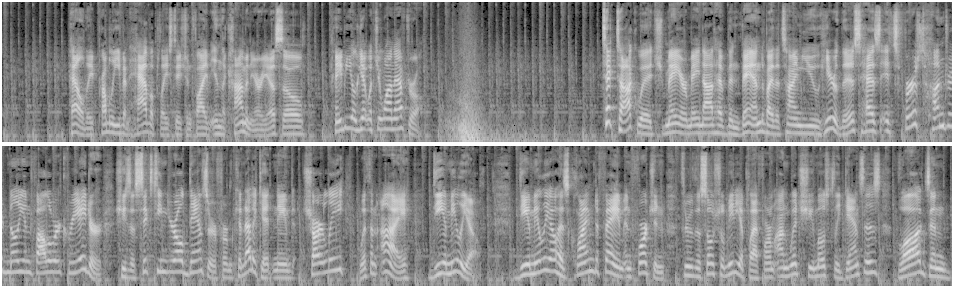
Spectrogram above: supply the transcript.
Hell, they probably even have a PlayStation 5 in the common area, so maybe you'll get what you want after all. TikTok, which may or may not have been banned by the time you hear this, has its first 100 million follower creator. She's a 16 year old dancer from Connecticut named Charlie, with an I, D'Amelio. D'Amelio has climbed to fame and fortune through the social media platform on which she mostly dances, vlogs, and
